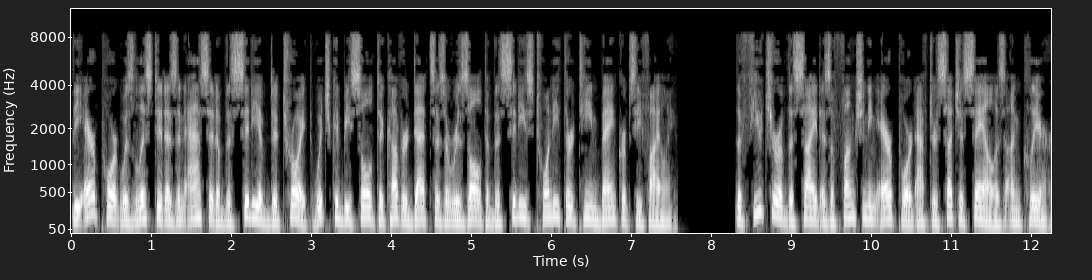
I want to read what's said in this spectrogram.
The airport was listed as an asset of the City of Detroit which could be sold to cover debts as a result of the city's 2013 bankruptcy filing. The future of the site as a functioning airport after such a sale is unclear.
